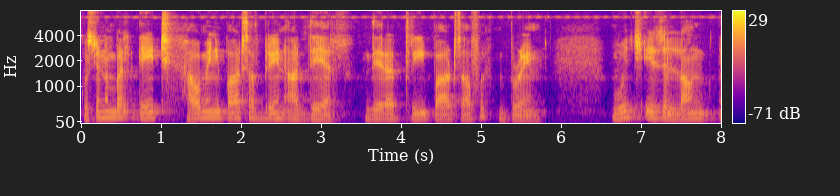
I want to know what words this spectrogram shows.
Question number eight how many parts of brain are there there are three parts of brain which is the long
